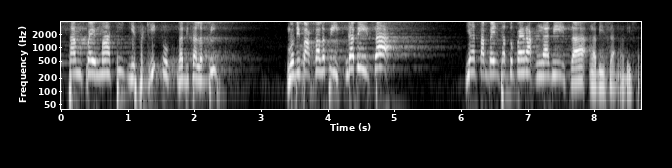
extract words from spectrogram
Sampai mati ya segitu. Nggak bisa lebih. Mau dipaksa lebih? Nggak bisa. Ya tambahin satu perak? Nggak bisa. Nggak bisa nggak bisa.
